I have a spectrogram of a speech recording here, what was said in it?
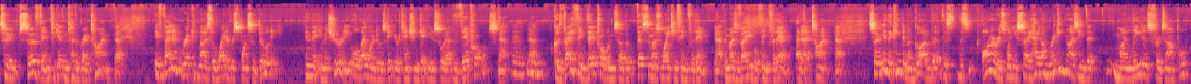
to serve them to get them to have a great time yeah. if they don't recognize the weight of responsibility in their immaturity, all they want to do is get your attention and get you to sort out their problems. Yeah, mm-hmm. yeah. Mm-hmm. Because they think their problems are the, that's the most weighty thing for them, Yeah. the most valuable thing for them Yeah. at Yeah. that time. Yeah. So in the kingdom of God, the, this, this honor is when you say, hey, I'm recognizing that my leaders, for example,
